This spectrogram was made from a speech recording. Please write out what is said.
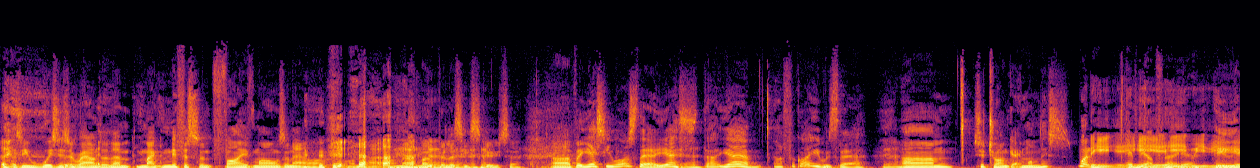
as he whizzes around at a magnificent five miles an hour on that, mobility scooter. Uh, but yes, he was there. Yes, yeah. yeah. I forgot he was there. Um, should try and get him on this. Well, he He'd he, be up he, that, you- He you-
